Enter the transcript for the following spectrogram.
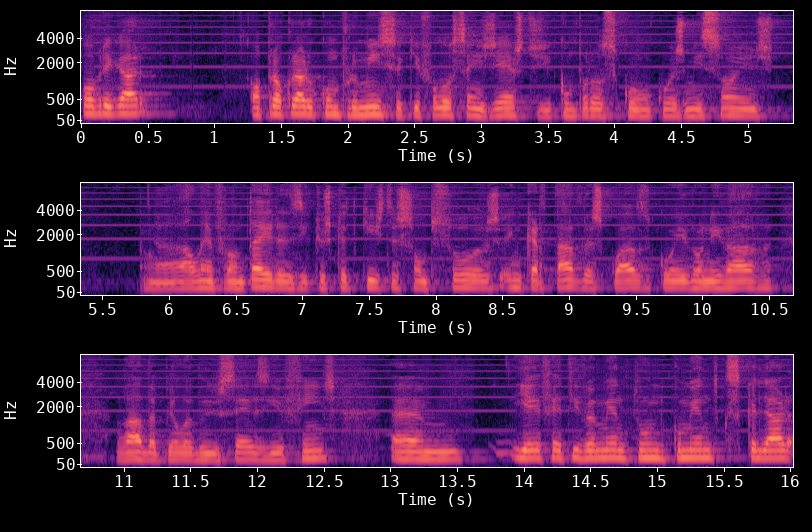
obrigar ao procurar o compromisso, aqui falou sem gestos e comparou-se com, com as missões uh, além fronteiras e que os catequistas são pessoas encartadas quase com a idoneidade dada pela Diocese e afins. Um, e é efetivamente um documento que, se calhar,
